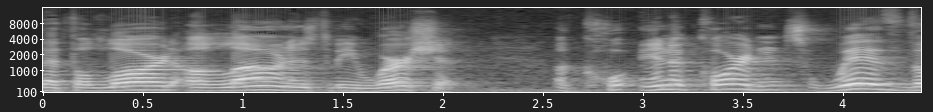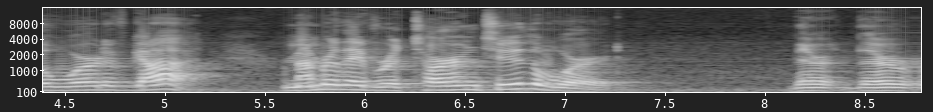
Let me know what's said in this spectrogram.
that the Lord alone is to be worshiped in accordance with the Word of God. Remember, they've returned to the Word. They're, they're,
